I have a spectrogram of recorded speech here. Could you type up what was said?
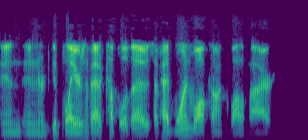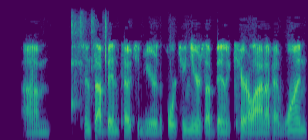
and and are good players. I've had a couple of those. I've had one walk-on qualifier. Um, since I've been coaching here, the 14 years I've been at Carolina, I've had one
